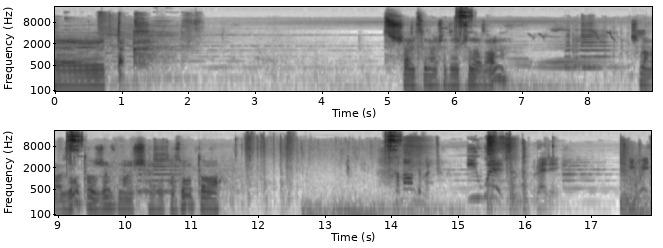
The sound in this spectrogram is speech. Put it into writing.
Eee, tak. Strzelcy nam się tutaj przydadzą. Trzymamy złoto, żywność, złoto, złoto. Whiz.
